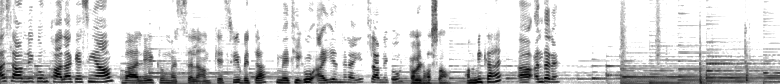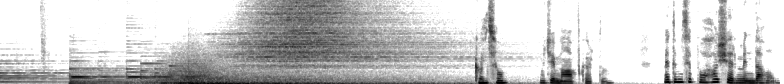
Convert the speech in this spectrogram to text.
अस्सलाम वालेकुम खाला कैसी हैं आप? वालेकुम अस्सलाम कैसी हो बेटा? मैं ठीक हूँ आइए अंदर आइए। अस्सलाम वालेकुम वालेकुम अस्सलाम। अम्मी कहाँ है? अ, अंदर है। कुलसुम मुझे माफ़ कर दो। मैं तुमसे बहुत शर्मिंदा हूँ।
